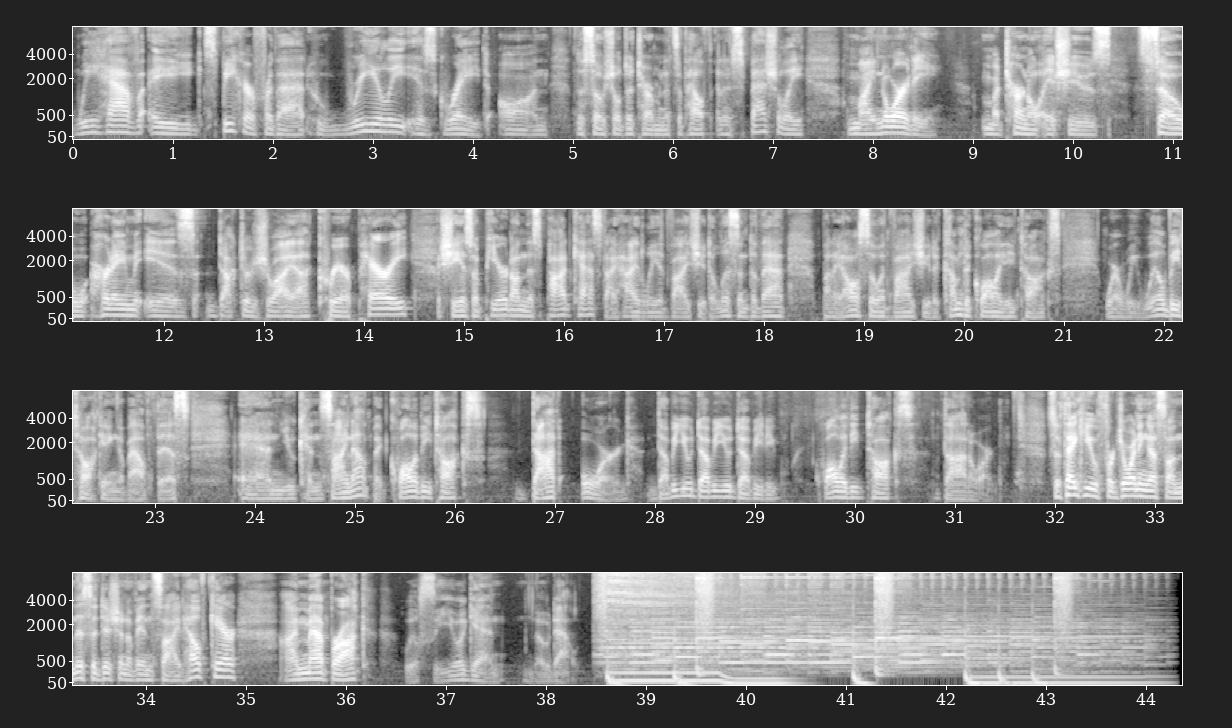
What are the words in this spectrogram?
we have a speaker for that who really is great on the social determinants of health and especially minority maternal issues. So her name is Dr. Joia Crear Perry. She has appeared on this podcast. I highly advise you to listen to that, but I also advise you to come to Quality Talks where we will be talking about this. And you can sign up at qualitytalks.org, www.qualitytalks.org. So thank you for joining us on this edition of Inside Healthcare. I'm Matt Brock. We'll see you again, no doubt.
